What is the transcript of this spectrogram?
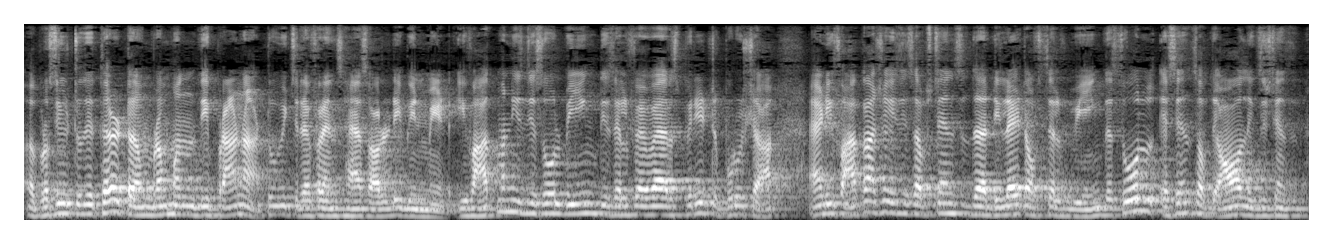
uh, proceed to the third term, Brahman, the prana, to which reference has already been made. If Atman is the soul being, the self aware spirit, Purusha, and if Akasha is the substance, the delight of self being, the sole essence of the all existence,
